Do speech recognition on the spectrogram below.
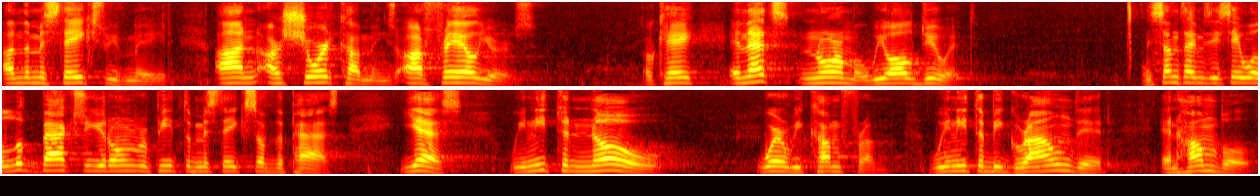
on the mistakes we've made, on our shortcomings, our failures. Okay? And that's normal. We all do it. And sometimes they say, well, look back so you don't repeat the mistakes of the past. Yes, we need to know where we come from. We need to be grounded and humble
